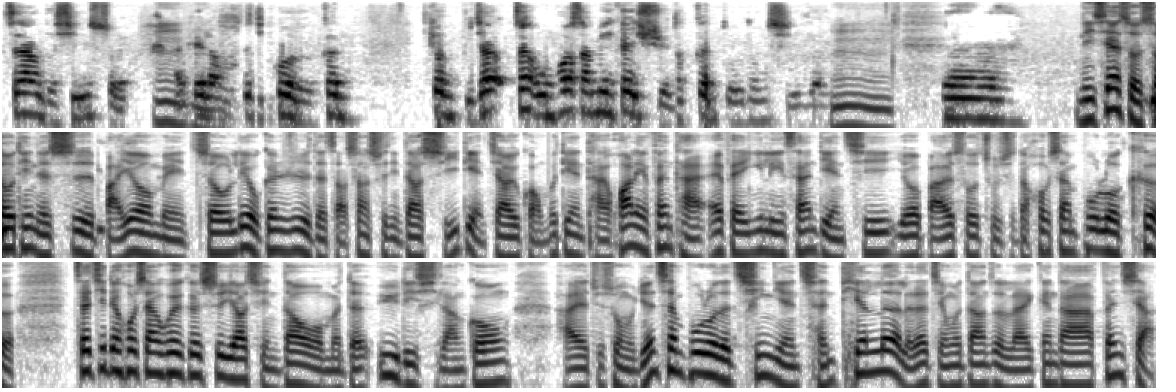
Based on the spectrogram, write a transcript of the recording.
这样的薪水，嗯、还可以让我自己过得更更比较在文化上面可以学到更多东西的。嗯嗯。你现在所收听的是把佑每周六跟日的早上十点到十一点教育广播电台花莲分台 FM 一零三点七，由把佑所主持的后山部落客。在今天后山会客室邀请到我们的玉里喜郎宫，还有就是我们原城部落的青年陈天乐来到节目当中来跟大家分享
